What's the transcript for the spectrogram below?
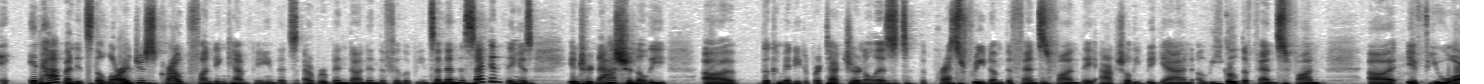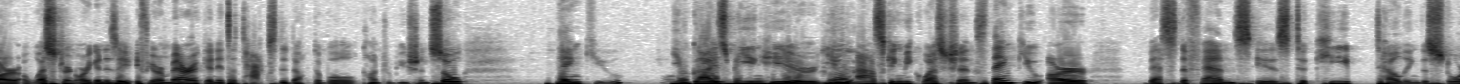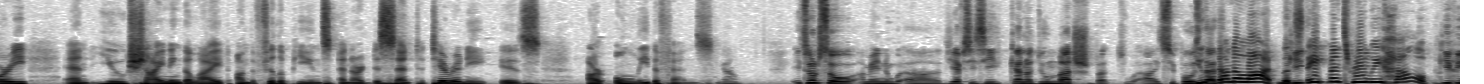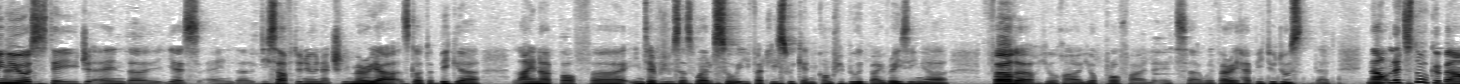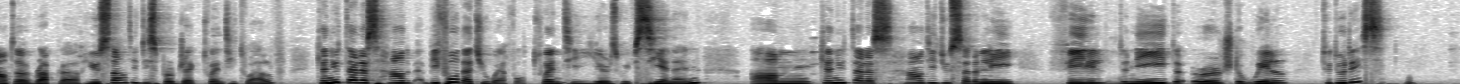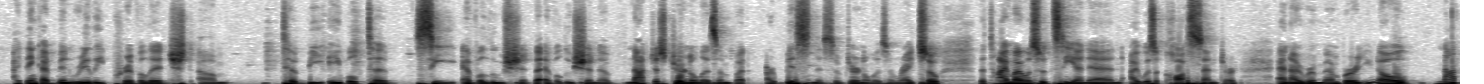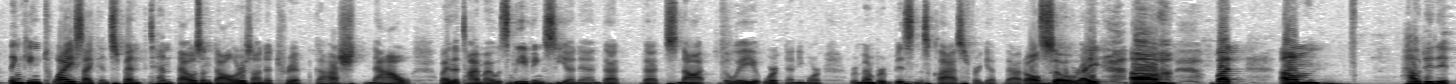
it, happened. It's the largest crowdfunding campaign that's ever been done in the Philippines. And then the second thing is internationally, uh, the Committee to Protect Journalists, the Press Freedom Defense Fund, they actually began a legal defense fund. Uh, if you are a Western organization, if you're American, it's a tax deductible contribution. So, thank you. You guys being here, you asking me questions. Thank you. Our best defense is to keep telling the story and you shining the light on the Philippines and our descent to tyranny is our only defense. Yeah. It's also, I mean, uh, the FCC cannot do much, but I suppose that. You've done a lot. The statements really help. Giving you a stage, and uh, yes, and uh, this afternoon actually Maria has got a bigger lineup of uh, interviews as well. So if at least we can contribute by raising uh, further your, uh, your profile. It's, uh, we're very happy to do that. Now, let's talk about uh, Rappler. You started this project 2012. Can you tell us how, before that you were for 20 years with CNN, um, can you tell us how did you suddenly feel the need, the urge, the will to do this? I think I've been really privileged um, to be able to see evolution, the evolution of not just journalism, but our business of journalism, right? So the time I was with CNN, I was a cost center. And I remember, you know, not thinking twice, I can spend $10,000 on a trip. Gosh, now, by the time I was leaving CNN, that, that's not the way it worked anymore. Remember business class? Forget that also, right? Uh, but um, how did it,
